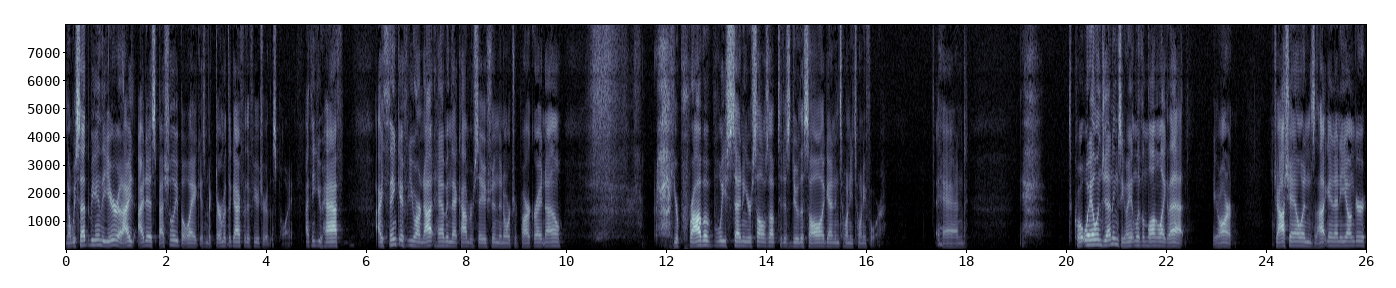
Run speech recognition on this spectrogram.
now we said at the beginning of the year, and I, I did especially, but like, is McDermott the guy for the future at this point? I think you have. I think if you are not having that conversation in Orchard Park right now, you're probably setting yourselves up to just do this all again in 2024. And to quote Waylon Jennings, you ain't living long like that. You aren't. Josh Allen's not getting any younger.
